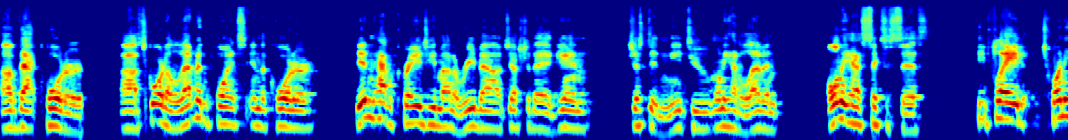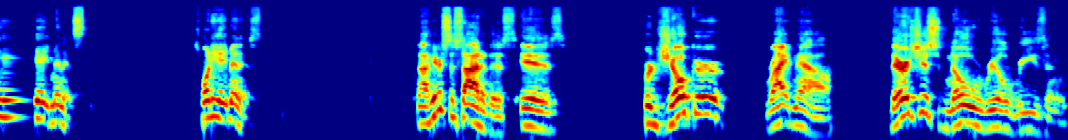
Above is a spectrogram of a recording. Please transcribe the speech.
of that quarter, uh, scored 11 points in the quarter, didn't have a crazy amount of rebounds yesterday. Again, just didn't need to. Only had 11, only had six assists. He played 28 minutes. 28 minutes. Now, here's the side of this is for Joker right now, there's just no real reason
